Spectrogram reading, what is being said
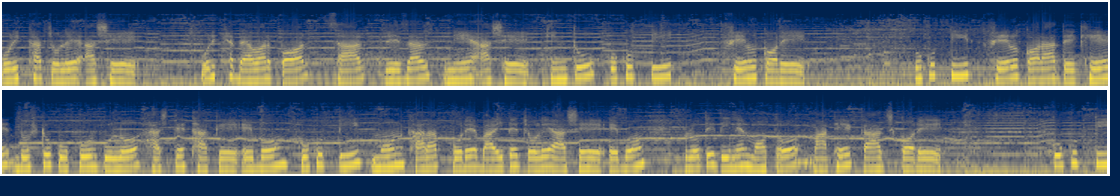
পরীক্ষা চলে আসে। পরীক্ষা দেওয়ার পর স্যার রেজাল্ট নিয়ে আসে, কিন্তু কুকুরটি ফেল করে। কুকুরটির ফেল করা দেখে দুষ্টু কুকুরগুলো হাসতে থাকে এবং কুকুরটি মন খারাপ করে বাড়িতে চলে আসে এবং প্রতিদিনের মতো মাঠে কাজ করে। কুকুরটি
